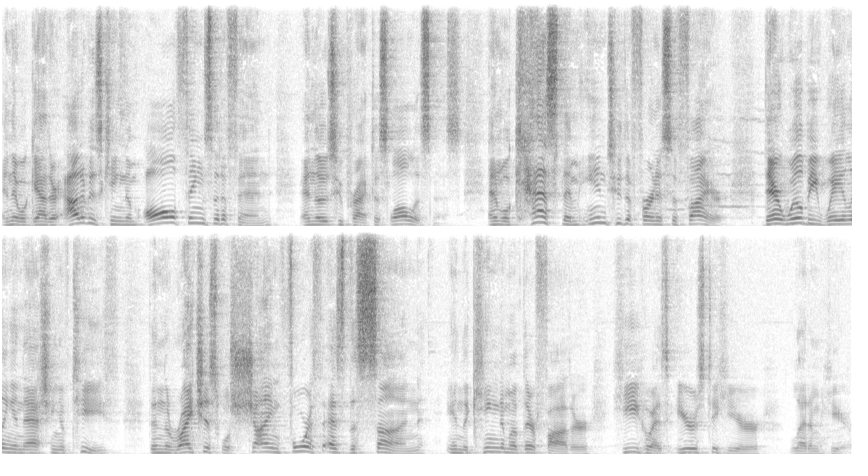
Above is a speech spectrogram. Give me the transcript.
and they will gather out of his kingdom all things that offend and those who practice lawlessness, and will cast them into the furnace of fire. There will be wailing and gnashing of teeth. Then the righteous will shine forth as the sun in the kingdom of their Father. He who has ears to hear, let him hear.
